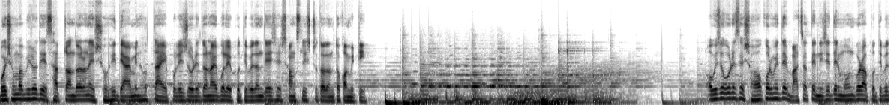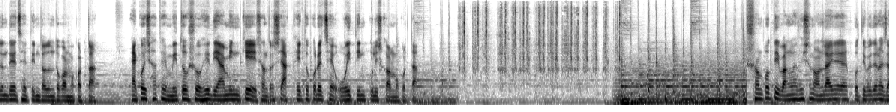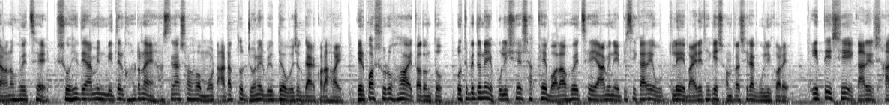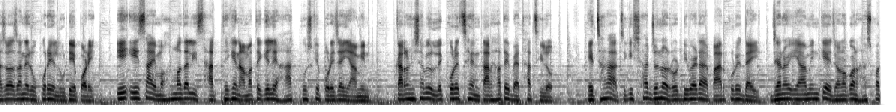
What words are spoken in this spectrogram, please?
বৈষম্য বিরোধী ছাত্র আন্দোলনে শহীদ আমিন হত্যায় পুলিশ জড়িত নয় বলে প্রতিবেদন দিয়েছে সংশ্লিষ্ট তদন্ত কমিটি। অভিযোগ উঠেছে, সহকর্মীদের বাঁচাতে নিজেদের মন গড়া প্রতিবেদন দিয়েছে তিন তদন্ত কর্মকর্তা। একই সাথে মৃত শহীদ ইয়ামিনকে সন্ত্রাসী আখ্যায়িত করেছে ওই তিন পুলিশ কর্মকর্তা। সম্প্রতি বাংলা ভিশন অনলাইনের এক প্রতিবেদনে জানানো হয়েছে, শহীদ আমিন মৃতের ঘটনায় হাসিনা সহ মোট আটাত্তর জনের বিরুদ্ধে অভিযোগ দায়ের করা হয়। এরপর শুরু হয় তদন্ত। প্রতিবেদনে পুলিশের সাক্ষ্যে বলা হয়েছে, আমিন এপিসি কারে উঠলে বাইরে থেকে সন্ত্রাসীরা গুলি করে। এতে সে কারের শাহজাহানের উপরে লুটে পড়ে। এএসআই মোহাম্মদ আলী ছাদ থেকে নামাতে গেলে হাত ফসকে পড়ে যায় আমিন। কারণ হিসাবে উল্লেখ করেছেন, তার হাতে ব্যথা ছিল। এছাড়া চিকিৎসার জন্য রোড ডিভাইডার পার করে দেয় যেন ইয়ামিনকে জনগণ হাসপাতাল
